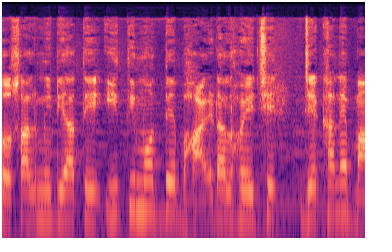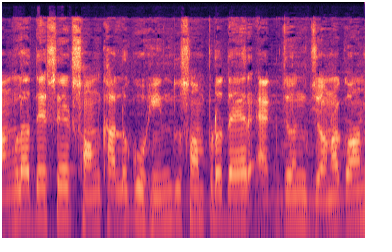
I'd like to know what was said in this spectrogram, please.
সোশ্যাল মিডিয়াতে ইতিমধ্যে ভাইরাল হয়েছে, যেখানে বাংলাদেশের সংখ্যালঘু হিন্দু সম্প্রদায়ের একজন জনগণ,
